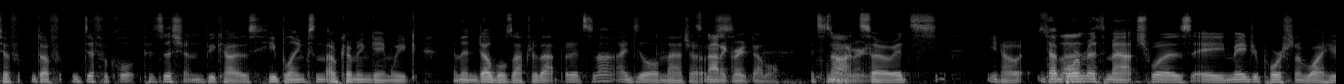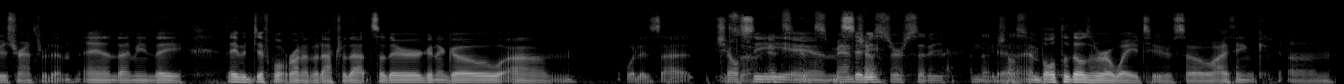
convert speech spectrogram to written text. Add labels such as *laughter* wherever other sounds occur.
difficult position because he blanks in the upcoming game week and then doubles after that. But it's not ideal matchups. it's not a great double. It's, it's not not. So it's you know So that that- Bournemouth match was a major portion of why he was transferred in, and I mean they they have a difficult run of it after that. So they're gonna go. Um, what is that? Chelsea it's, and it's City. Manchester City, and then Yeah, Chelsea. and both of those are away too. So I think um,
